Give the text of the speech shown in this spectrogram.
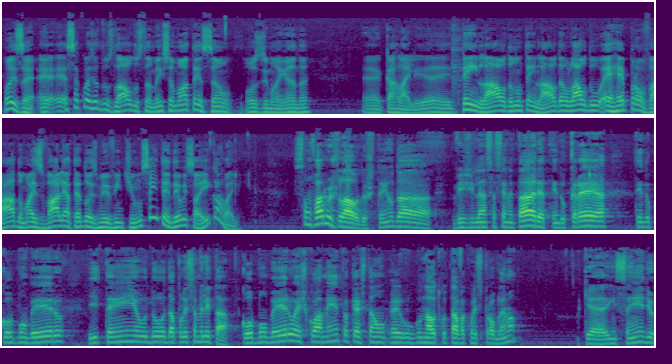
Pois é, é, essa coisa dos laudos também chamou a atenção hoje de manhã, né? É, Carlyle, é, tem laudo, não tem laudo, é um laudo é reprovado, mas vale até 2021. Você entendeu isso aí, Carlyle? São vários laudos. Tem o da Vigilância Sanitária, tem do CREA, tem do Corpo Bombeiro e tem o do, da Polícia Militar. Corpo Bombeiro é escoamento, a questão, é, o Náutico estava com esse problema, que é incêndio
